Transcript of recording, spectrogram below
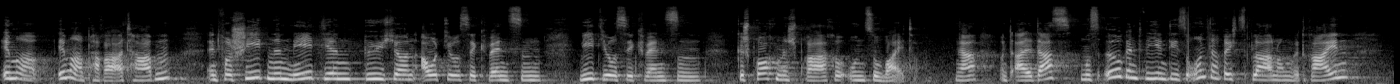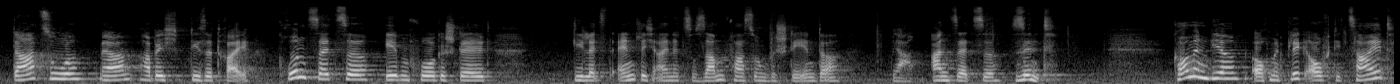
immer, immer parat haben, in verschiedenen Medien, Büchern, Audiosequenzen, Videosequenzen, gesprochene Sprache und so weiter. Ja, und all das muss irgendwie in diese Unterrichtsplanung mit rein, dazu ja, habe ich diese drei Grundsätze eben vorgestellt, die letztendlich eine Zusammenfassung bestehender ja, Ansätze sind. Kommen wir auch mit Blick auf die Zeit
